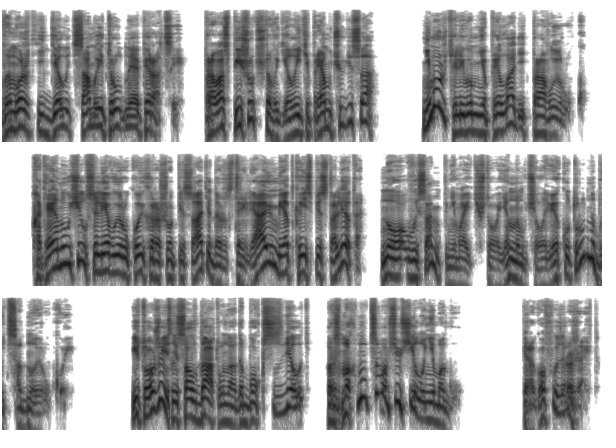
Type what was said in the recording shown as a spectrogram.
Вы можете делать самые трудные операции. Про вас пишут, что вы делаете прямо чудеса. Не можете ли вы мне приладить правую руку? Хотя я научился левой рукой хорошо писать и даже стреляю метко из пистолета, но вы сами понимаете, что военному человеку трудно быть с одной рукой. И тоже, если солдату надо бокс сделать, размахнуться во всю силу не могу. Пирогов возражает.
